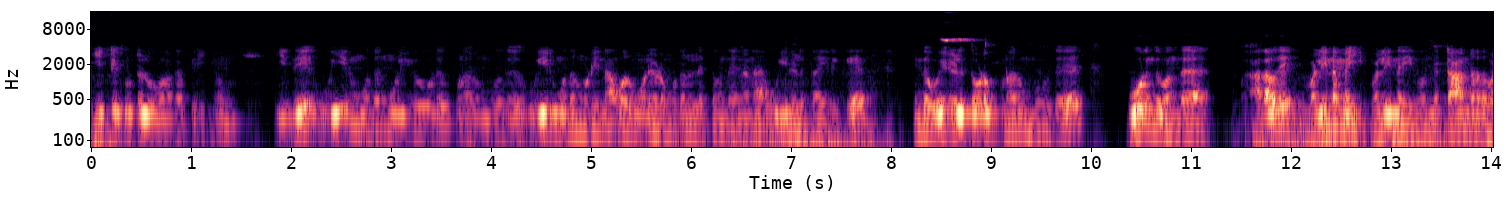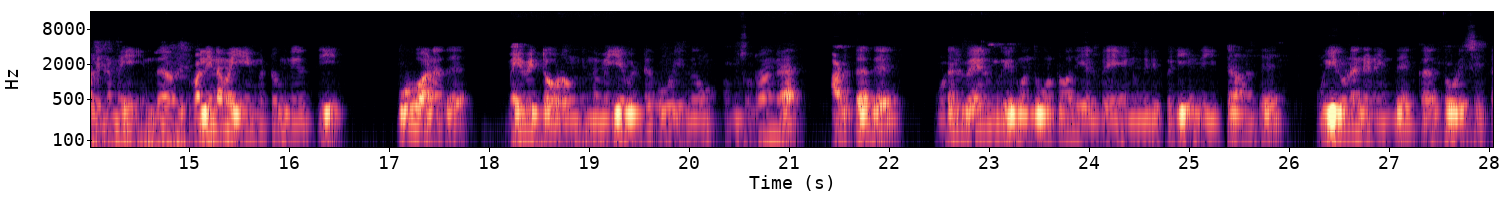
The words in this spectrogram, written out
ஈட்டுக்குட்டல் உவாக பிரியும். இது உயிர் முதன் மொழியோடு புணரும் போது உயிர் முதன் மொழினா வருமொழியோட முதல் எழுத்து வந்து என்னென்ன? உயிரெழுத்தாக இருக்குது இந்த உயிரெழுத்தோட புணரும் போது ஊர்ந்து வந்த அதாவது வல்லினமை வல்லின இது வந்து டான்றது வல்லினமை. இந்த வல்லினமையை மட்டும் நிறுத்தி பூவானது மெய்விட்டோடும் இந்த மெய்யை விட்டு ஓடிடும் அப்படின்னு சொல்கிறாங்க அடுத்தது உடல்வேல் உயிர் வந்து ஒன்றுவது இயல்பே எனும் விதிப்படி இந்த இட்டானது உயிருடன் இணைந்து கருத்தோடு இசைத்த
